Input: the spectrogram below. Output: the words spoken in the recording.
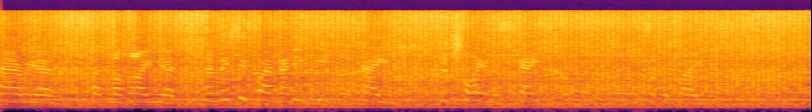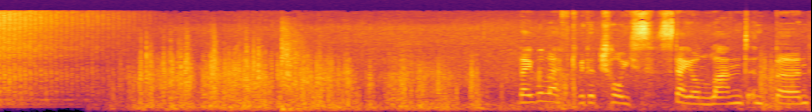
area of Lahaina, and this is where many people came to try and escape the full force of the flames. They were left with a choice stay on land and burn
